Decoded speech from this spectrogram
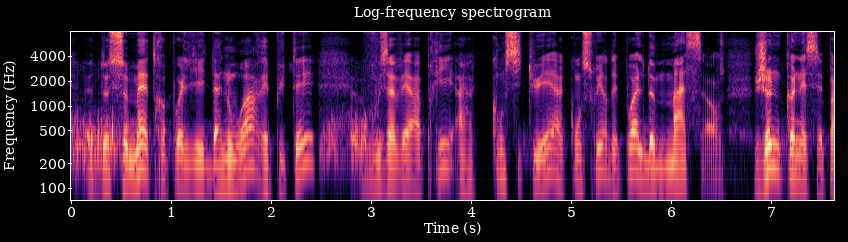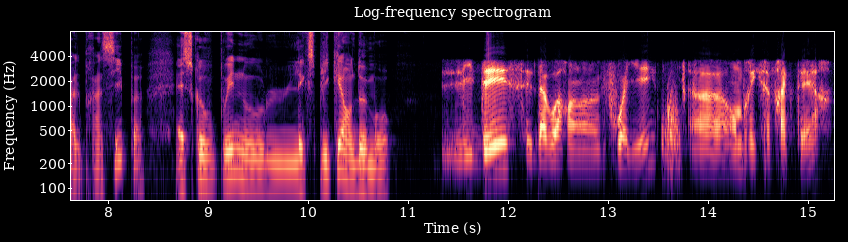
euh, de ce maître poilier danois réputé, vous avez appris à constituer, à construire des poils de masse. Alors, je ne connaissais pas le principe. Est-ce que vous pouvez nous l'expliquer en deux mots? L'idée, c'est d'avoir un foyer euh, en briques réfractaires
